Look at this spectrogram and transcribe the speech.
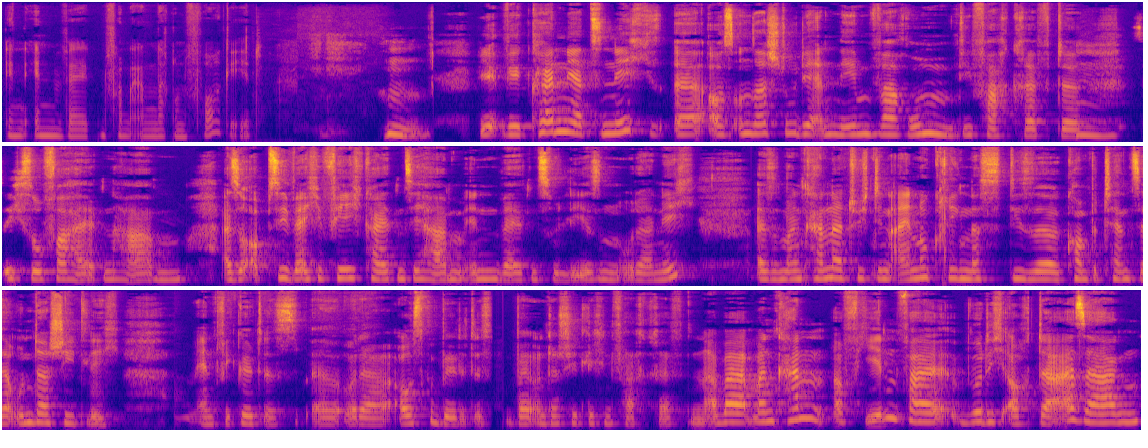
in Innenwelten von anderen vorgeht? Hm. Wir, wir können jetzt nicht äh, aus unserer Studie entnehmen, warum die Fachkräfte hm. sich so verhalten haben. Also ob sie welche Fähigkeiten sie haben, Innenwelten zu lesen oder nicht. Also man kann natürlich den Eindruck kriegen, dass diese Kompetenz sehr unterschiedlich entwickelt ist äh, oder ausgebildet ist bei unterschiedlichen Fachkräften. Aber man kann auf jeden Fall, würde ich auch da sagen,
